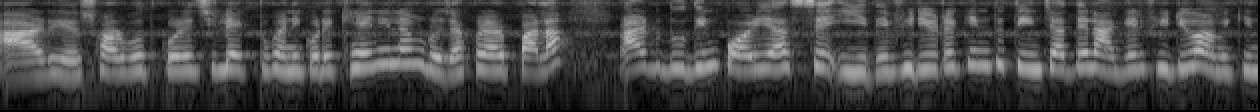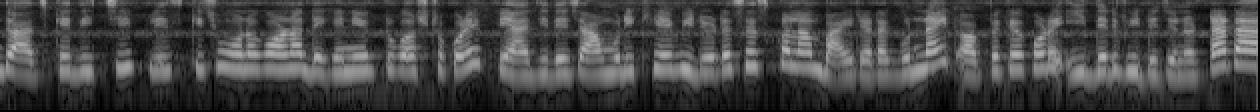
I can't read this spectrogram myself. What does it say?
আর শরবত করেছিল, একটুখানি করে খেয়ে নিলাম, রোজা করার পালা। আর দুদিন পরই আসছে ঈদে ভিডিওটা কিন্তু তিন চার দিন আগের ভিডিও, আমি কিন্তু আজকে দিচ্ছি। প্লিজ কিছু মনে করো না, দেখে নিও, একটু কষ্ট করে। পেঁয়াজি দিয়ে চামুড়ি খেয়ে ভিডিওটা শেষ করলাম। Bye, tata, good night. অপেক্ষা করে ঈদের ভিডিওর জন্য। টাটা!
